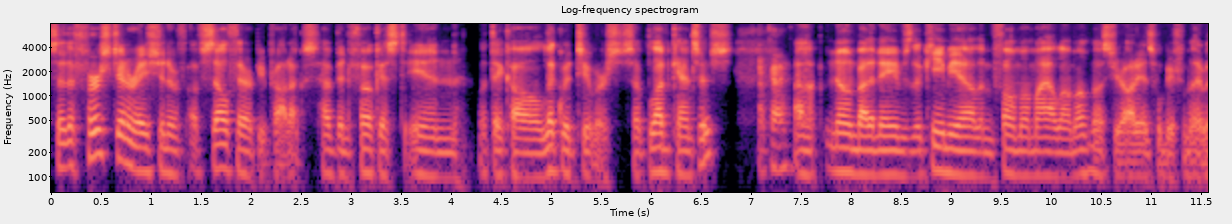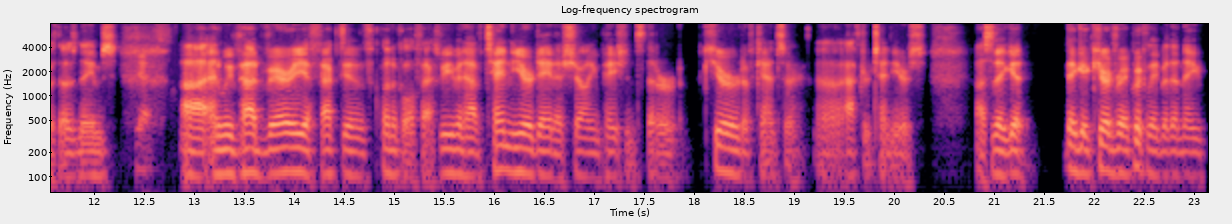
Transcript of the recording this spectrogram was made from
So the first generation of, of cell therapy products have been focused in what they call liquid tumors, so blood cancers, Okay. uh, known by the names leukemia, lymphoma, myeloma. Most of your audience will be familiar with those names. Yes. Uh, and we've had very effective clinical effects. We even have 10-year data showing patients that are cured of cancer uh, after 10 years. Uh, so they get they get cured very quickly, but then they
